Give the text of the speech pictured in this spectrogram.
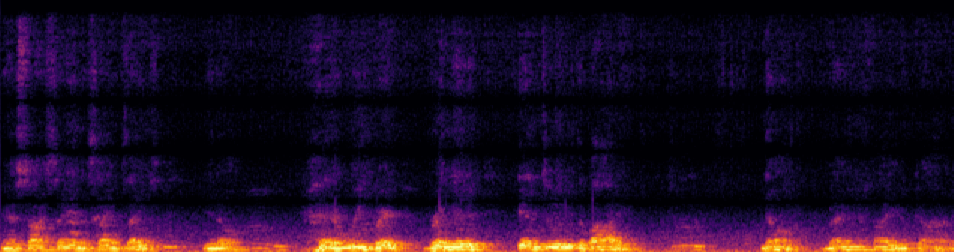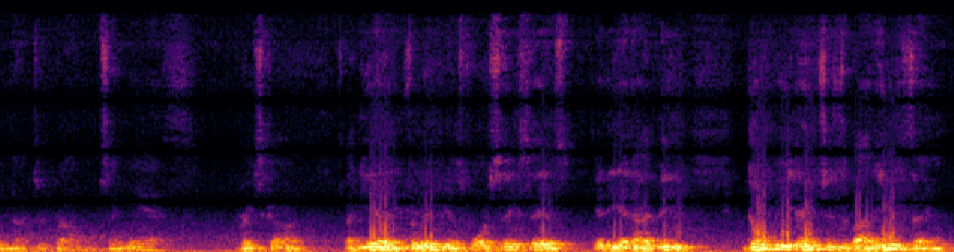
and start saying the same things, you know. And we bring, bring it into the body. Mm. No, magnify your God and not your problems. Amen. Yes. Praise God. Again, Philippians 4, 6 says in the NIV, don't be anxious about anything,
